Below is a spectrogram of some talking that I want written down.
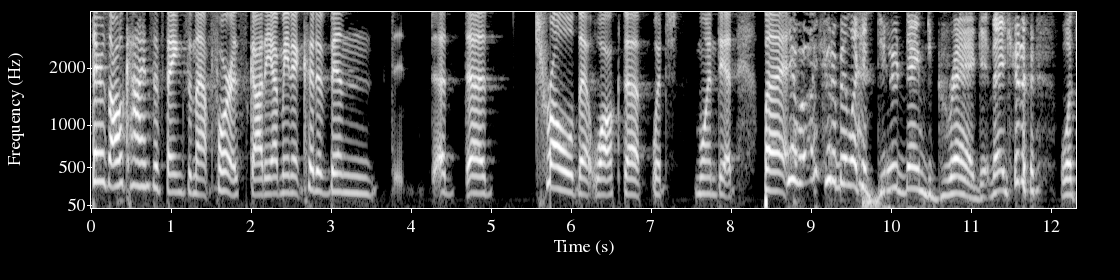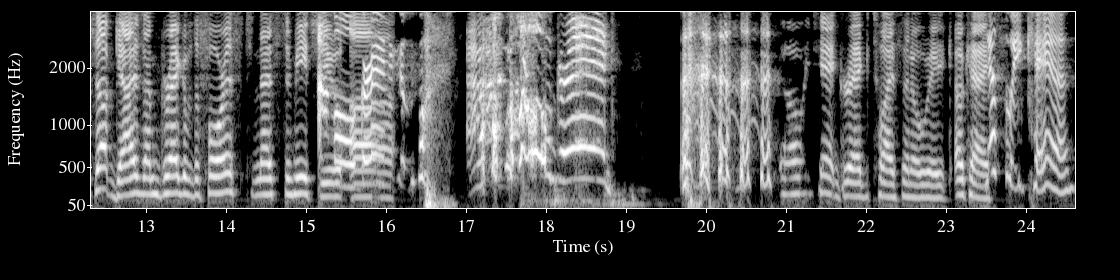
There's all kinds of things in that forest, Scotty. I mean, it could have been a troll that walked up, which one did. But Yeah, but I could have been like a dude named Greg. They could. What's up, guys? I'm Greg of the Forest. Nice to meet you. oh, Uh, Greg. Oh, Greg! Can't Greg twice in a week. Okay. yes, we can.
